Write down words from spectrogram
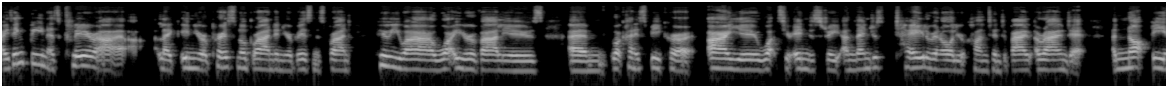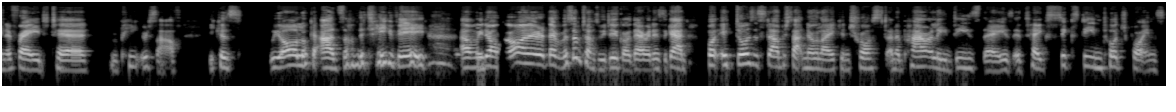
i think being as clear uh, like in your personal brand and your business brand who you are, what are your values, um, what kind of speaker are you, what's your industry, and then just tailoring all your content about around it and not being afraid to repeat yourself because we all look at ads on the TV and we don't go, oh, there, there. Sometimes we do go, there it is again. But it does establish that know, like, and trust. And apparently, these days, it takes 16 touch points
